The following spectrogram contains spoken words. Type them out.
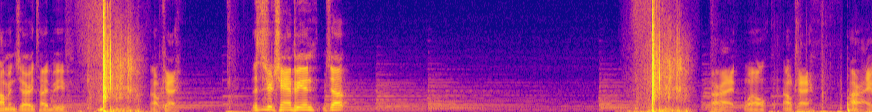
Tom and Jerry type beef. Okay. This is your champion, Jup. All right. Well, okay. All right.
